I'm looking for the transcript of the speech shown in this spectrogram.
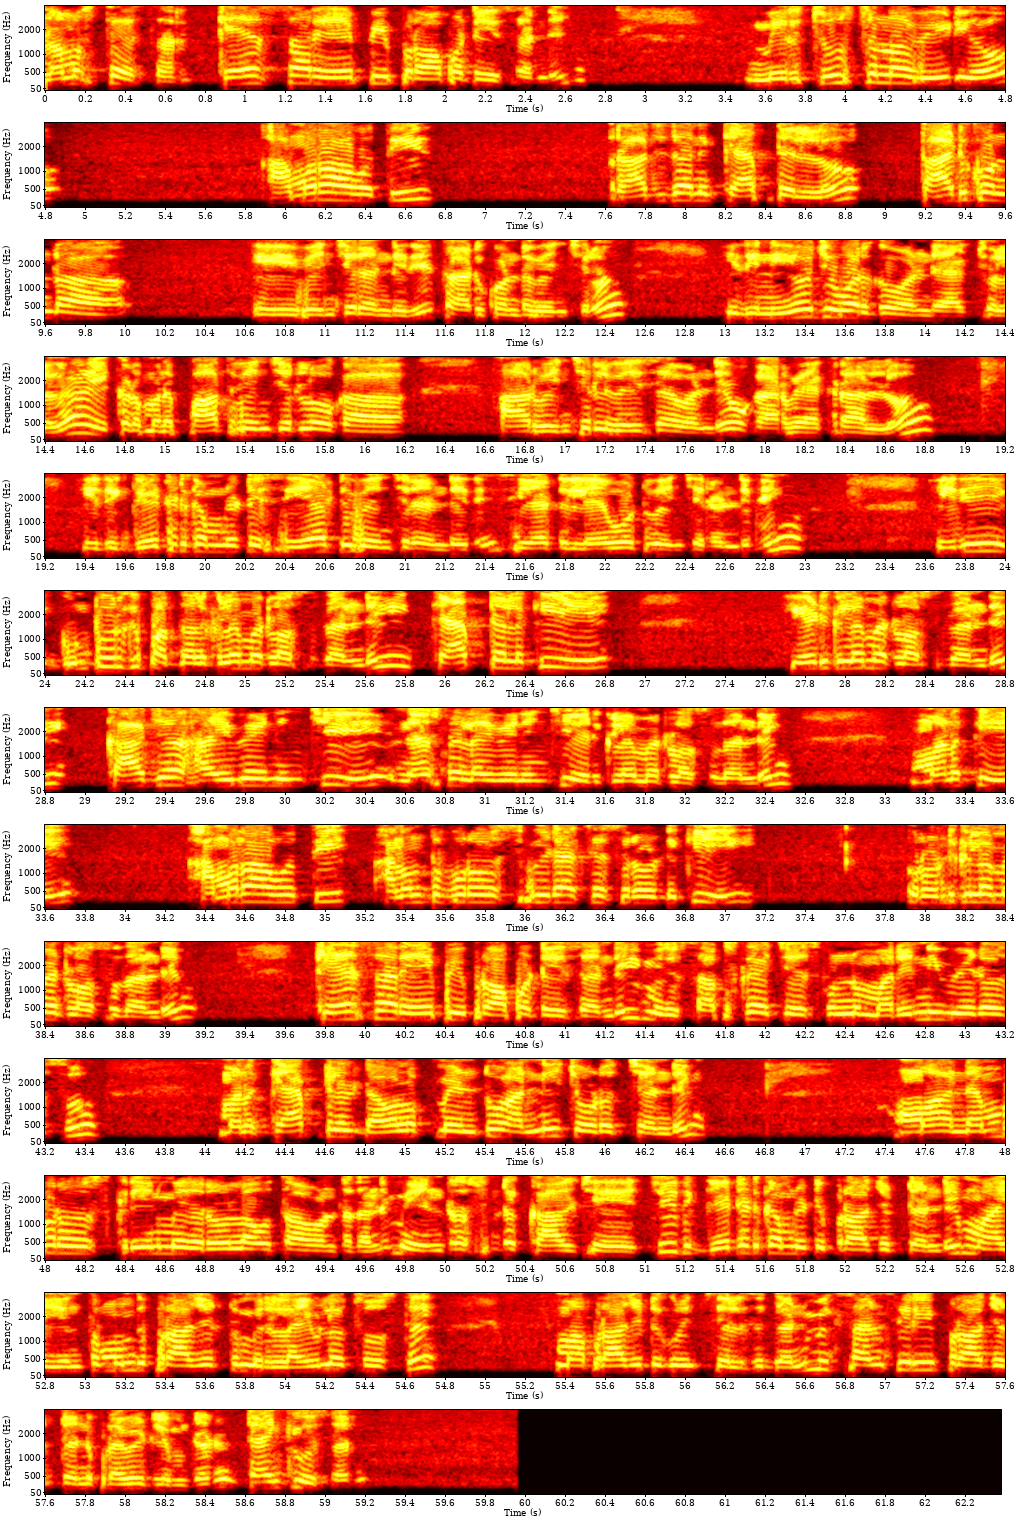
నమస్తే sir. KSR AP properties అండి. మీరు చూస్తున్న వీడియో అమరావతి రాజధాని క్యాపిటల్లో తాడికొండ ఈ వెంచర్ అండి ఇది తాడికొండ వెంచరు. ఇది నియోజకవర్గం అండి యాక్చువల్గా ఇక్కడ మన పాత వెంచర్లో ఒక ఆరు వెంచర్లు వేసామండి ఒక అరవై ఎకరాల్లో. ఇది గేటెడ్ కమ్యూనిటీ సిఆర్టీ వెంచర్ అండి ఇది సిఆర్టీ లేఅవుట్ వెంచర్ అండి ఇది. ఇది గుంటూరుకి పద్నాలుగు కిలోమీటర్లు వస్తుందండి. క్యాపిటల్కి ఏడు కిలోమీటర్లు వస్తుందండి. కాజా హైవే నుంచి నేషనల్ హైవే నుంచి ఏడు కిలోమీటర్లు వస్తుందండి. మనకి అమరావతి అనంతపురం స్పీడ్ యాక్సెస్ రోడ్డుకి రెండు కిలోమీటర్లు వస్తుందండి. కేఎస్ఆర్ ఏపీ ప్రాపర్టీస్ అండి. మీరు సబ్స్క్రైబ్ చేసుకున్న మరిన్ని వీడియోస్ మన క్యాపిటల్ డెవలప్మెంట్ అన్నీ చూడొచ్చండి. మా నెంబర్ స్క్రీన్ మీద రోల్ అవుతూ ఉంటుందండి. మీ ఇంట్రెస్ట్ ఉంటే కాల్ చేయొచ్చు. ఇది గేటెడ్ కమ్యూనిటీ ప్రాజెక్ట్ అండి. మా ఇంతకుముందు ప్రాజెక్టు మీరు లైవ్లో చూస్తే మా ప్రాజెక్ట్ గురించి తెలుసుద్దండి మీకు సన్సిరీ ప్రాజెక్ట్ అండి private limited. Thank you sir.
